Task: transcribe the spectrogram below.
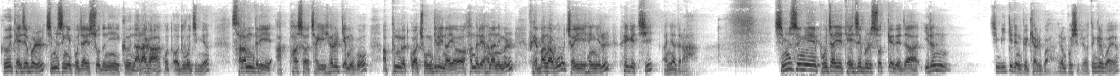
그 대접을 짐승의 보좌에 쏟으니 그 나라가 곧 어두워지며 사람들이 아파서 자기 혀를 깨물고 아픈 것과 종기를 인하여 하늘의 하나님을 회방하고 저희 행위를 회개치 아니하더라. 짐승의 보좌에 대접을 쏟게 되자 이런 지금 있게 된 그 결과, 여러분 보십시오. 어떤 결과예요?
